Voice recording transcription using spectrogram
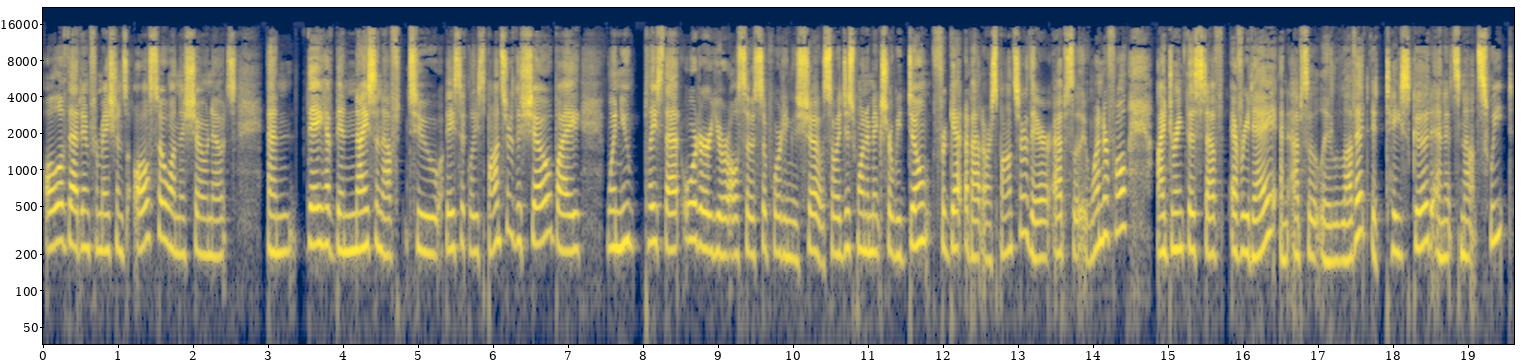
All of that information is also on the show notes. And they have been nice enough to basically sponsor the show by when you place that order, you're also supporting the show. So I just want to make sure we don't forget about our sponsor. They're absolutely wonderful. I drink this stuff every day and absolutely love it. It tastes good and it's not sweet.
